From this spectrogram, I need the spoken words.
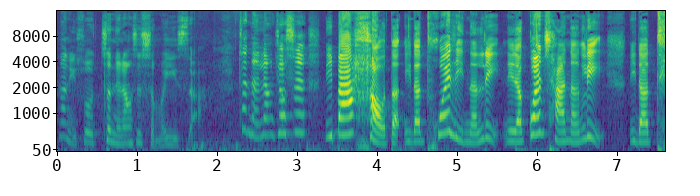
那你说正能量是什么意思啊？正能量就是你把好的、你的推理能力、你的观察能力、你的听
